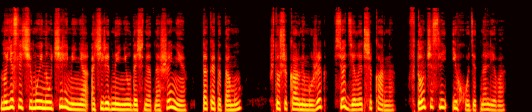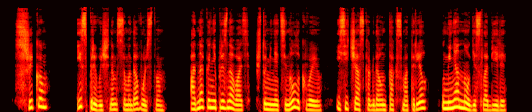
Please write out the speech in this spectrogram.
Но если чему и научили меня очередные неудачные отношения, так это тому, что шикарный мужик все делает шикарно, в том числе и ходит налево, с шиком и с привычным самодовольством. Однако не признавать, что меня тянуло к Вэю, и сейчас, когда он так смотрел, у меня ноги слабели,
